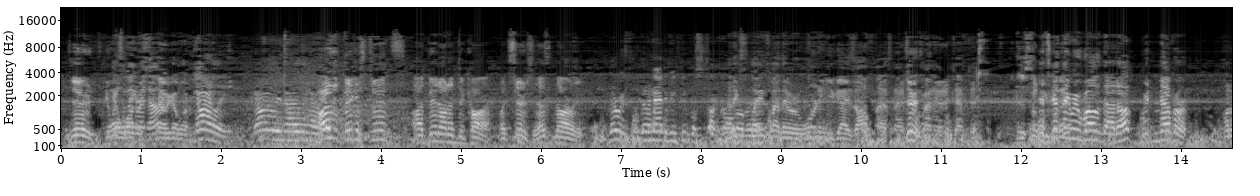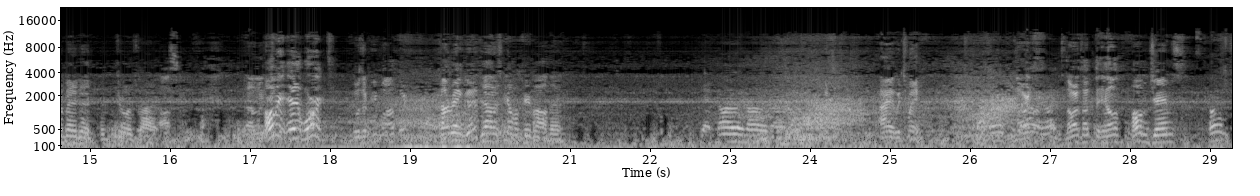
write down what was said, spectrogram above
Dude, You want something right now? No, we got water. Gnarly, gnarly, gnarly, one gnarly. of the biggest students I've been on in Dakar. Like, seriously, that's gnarly. There was there had to be people stuck all That over explains there. why they were warning you guys off last night Dude. for trying to attempt it. There's some It's a people good thing we there. welded that up. We'd never would have made it in two or five. Awesome. Look- Oh, it worked. was there people out there? Car ran good? Yeah, there's a couple people out there. Yeah, gnarly, gnarly, gnarly. All right, which way? Gnarly, gnarly. North, north up the hill. Home, James. Holmes.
